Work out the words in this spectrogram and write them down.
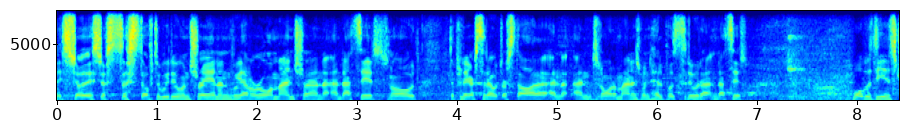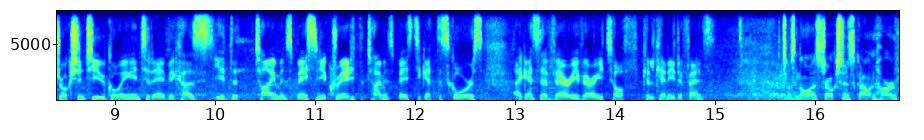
It's just, it's just the stuff that we do in training. And we have our own mantra, and, and that's it. You know, the players set out their style, and, and you know, the management help us to do that, and that's it. What was the instruction to you going in today? Because you had the time and space, and you created the time and space to get the scores against a very, very tough Kilkenny defence. There's no instructions. Go out and hurl.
